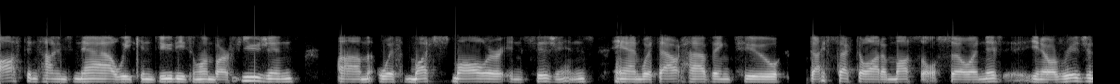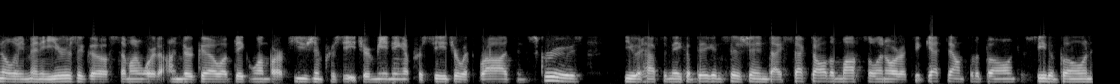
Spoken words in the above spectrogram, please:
oftentimes now we can do these lumbar fusions um, with much smaller incisions and without having to dissect a lot of muscle. So, you know, originally many years ago, if someone were to undergo a big lumbar fusion procedure, meaning a procedure with rods and screws, you would have to make a big incision, dissect all the muscle in order to get down to the bone, to see the bone,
